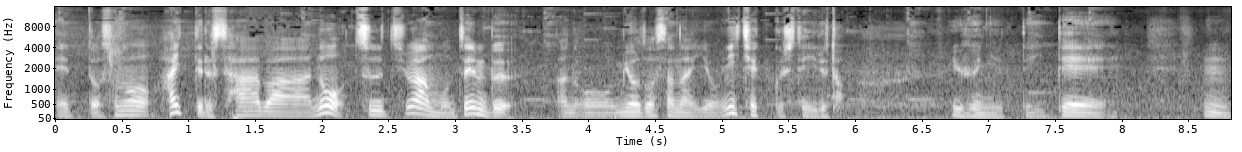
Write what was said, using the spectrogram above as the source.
えっと、その入ってるサーバーの通知はもう全部あの見落とさないようにチェックしているというふうに言っていてうん。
